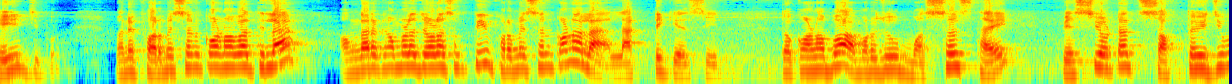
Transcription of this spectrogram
ହେଇଯିବ ମାନେ ଫର୍ମେସନ୍ କ'ଣ ହେବାର ଥିଲା ଅଙ୍ଗାରକାମ୍ଳ ଜଳ ଶକ୍ତି ଫର୍ମେସନ୍ କ'ଣ ହେଲା ଲାକ୍ଟିକ୍ ଏସିଡ୍ ତ କ'ଣ ହେବ ଆମର ଯେଉଁ ମସଲ୍ସ ଥାଏ ପେଶୀ ହଠାତ୍ ଶକ୍ତ ହେଇଯିବ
